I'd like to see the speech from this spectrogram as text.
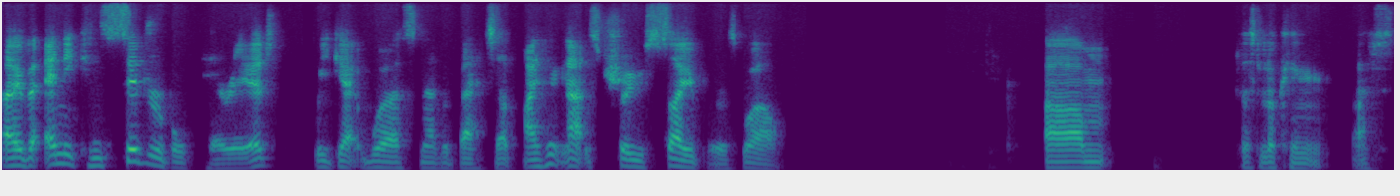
over any considerable period, we get worse, never better. I think that's true sober as well. Um, just looking, just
